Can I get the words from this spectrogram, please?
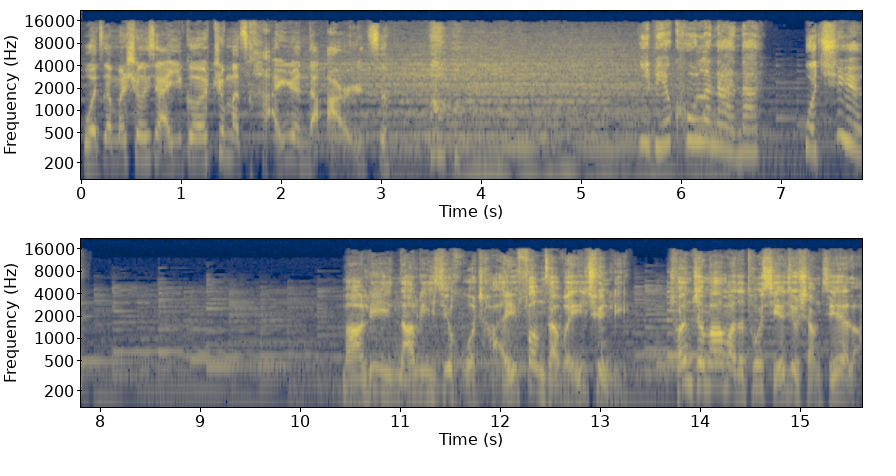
我怎么生下一个这么残忍的儿子？哦你别哭了，奶奶，我去。玛丽拿了一些火柴放在围裙里，穿着妈妈的拖鞋就上街了。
